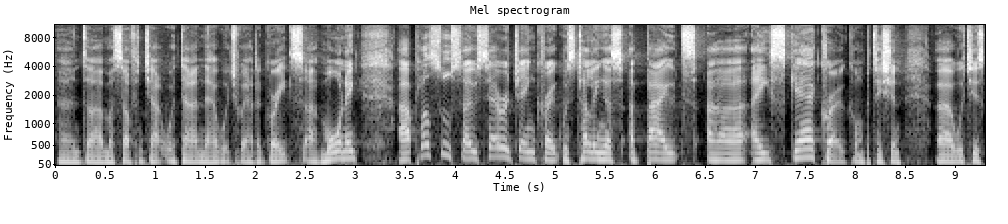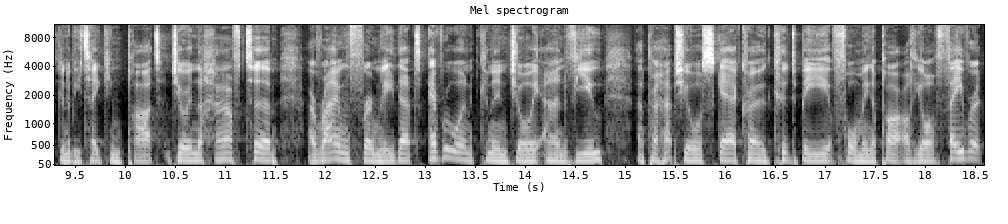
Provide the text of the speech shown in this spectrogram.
And uh, myself and Jack were down there, which we had a great uh, morning. Uh, plus, also, Sarah Jane Croke was telling us about uh, a scarecrow competition, which is going to be taking part during the half term around Frimley that everyone can enjoy and view. perhaps your scarecrow could be forming a part of your favourite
